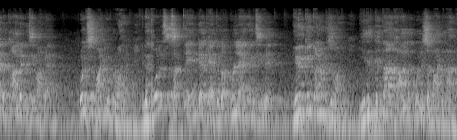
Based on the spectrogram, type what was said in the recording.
இந்த காலை என்ன செய்வாங்க? கொலுசு மாட்டி விட்டுருவாங்க. இந்த கொலுசு சத்தம் எங்கே கேட்குதோ பிள்ளை எங்க என்ன செய்யுது? இருக்குன்னு கண்டுபிடிச்சிருவாங்க. இதுக்கு தான் காலில் கொலுசை மாட்டினாங்க.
